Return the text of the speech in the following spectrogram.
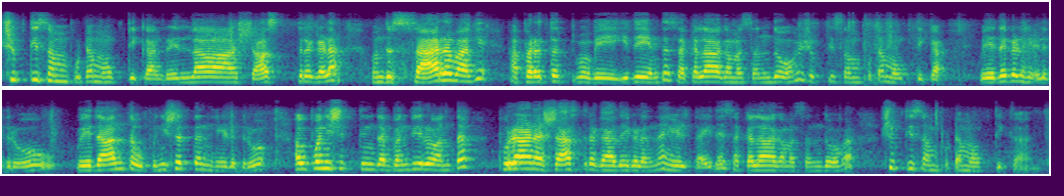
ಶುಕ್ತಿ ಸಂಪುಟ, ಮೌಕ್ತಿಕ ಅಂದ್ರೆ ಎಲ್ಲಾ ಶಾಸ್ತ್ರಗಳ ಒಂದು ಸಾರವಾಗಿ ಅಪರತತ್ವವೇ ಪರತತ್ವವೇ ಇದೆ ಅಂತ ಸಕಲಾಗಮ ಸಂದೋಹ, ಶುಕ್ತಿ ಸಂಪುಟ, ಮೌಕ್ತಿಕ. ವೇದಗಳು ಹೇಳಿದ್ರು, ವೇದಾಂತ ಉಪನಿಷತ್ತನ್ನು ಹೇಳಿದ್ರು. ಆ ಉಪನಿಷತ್ತಿಂದ ಬಂದಿರೋ ಅಂತ ಪುರಾಣ ಶಾಸ್ತ್ರ ಗಾದೆಗಳನ್ನ ಹೇಳ್ತಾ ಇದೆ. ಸಕಲಾಗಮ ಸಂದೋಹ, ಶುಕ್ತಿ ಸಂಪುಟ, ಮೌಕ್ತಿಕ ಅಂತ.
